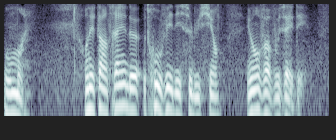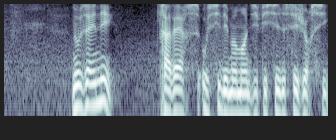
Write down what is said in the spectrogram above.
ou moins. On est en train de trouver des solutions et on va vous aider. Nos aînés traversent aussi des moments difficiles ces jours-ci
